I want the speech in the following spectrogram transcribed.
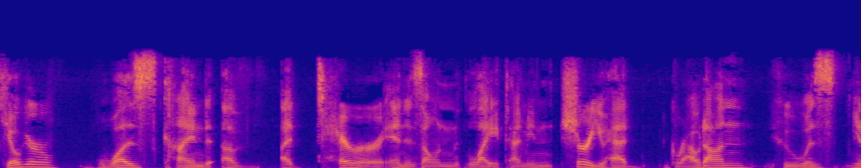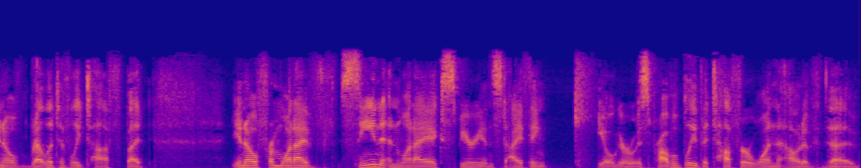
Kyogre was kind of a terror in his own light. I mean, sure, you had Groudon, who was, you know, relatively tough, but, you know, from what I've seen and what I experienced, I think Kyogre was probably the tougher one out of the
